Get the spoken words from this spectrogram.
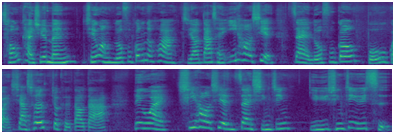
从凯旋门前往罗浮宫的话，只要搭乘一号线，在罗浮宫博物馆下车就可到达。另外，七号线在行经于行经于此，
